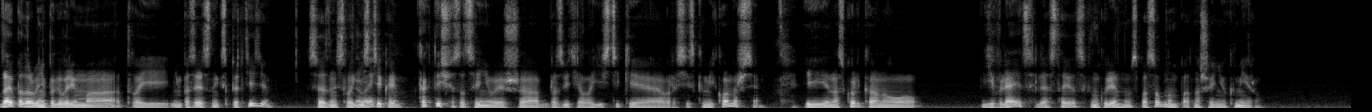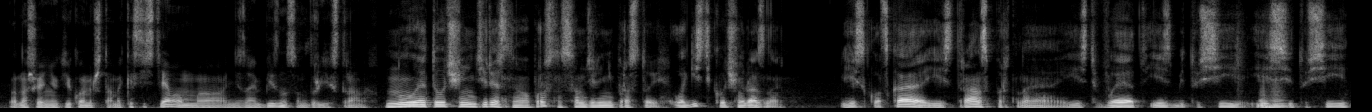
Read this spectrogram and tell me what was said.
Давай подробнее поговорим о твоей непосредственной экспертизе, связанной с логистикой. Давай. Как ты сейчас оцениваешь а, развитие логистики в российском e-commerce и насколько оно является или остается конкурентным способным по отношению к миру? По отношению к e-commerce там, экосистемам, а, не знаю, бизнесам в других странах? Ну, это очень интересный вопрос, на самом деле непростой. Логистика очень разная. Есть складская, есть транспортная, есть ВЭД, есть B2C, есть uh-huh. C2C.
